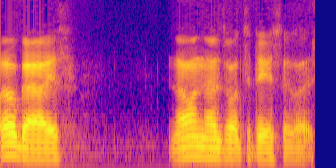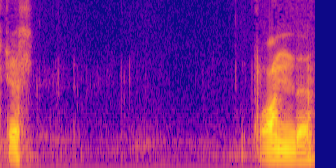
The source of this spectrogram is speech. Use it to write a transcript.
Well, guys, no one knows what to do, so let's just wander.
